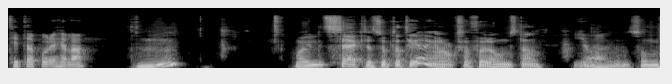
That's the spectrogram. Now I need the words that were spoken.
titta på det hela. Mm. Det var ju lite säkerhetsuppdateringar också förra onsdagen. Ja, Eh, Som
